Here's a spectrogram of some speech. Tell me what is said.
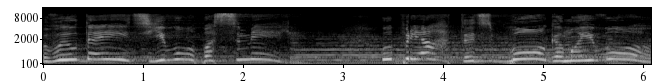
вы утаить его посмели, Упрятать Бога моего?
